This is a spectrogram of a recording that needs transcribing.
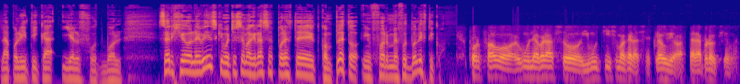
la política y el fútbol. Sergio Levinsky, muchísimas gracias por este completo informe futbolístico. Por favor, un abrazo y muchísimas gracias, Claudio. Hasta la próxima.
